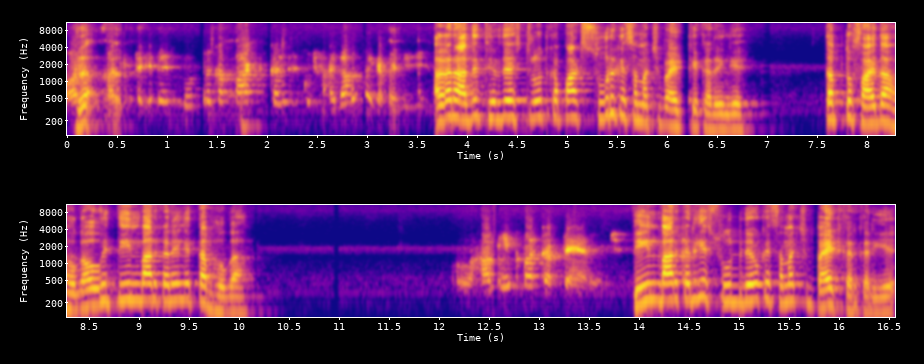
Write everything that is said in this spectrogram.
और आदित्य का पाठ करने से कुछ फ़ायदा होता है क्या पंडित जी? अगर आदित्य हृदय स्त्रोत का पाठ सूर्य के समक्ष बैठ के करेंगे तब तो फ़ायदा होगा। वो भी तीन बार करेंगे तब होगा। हम एक बार करते हैं तीन बार करिए सूर्य देव के समक्ष बैठ कर करिए।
